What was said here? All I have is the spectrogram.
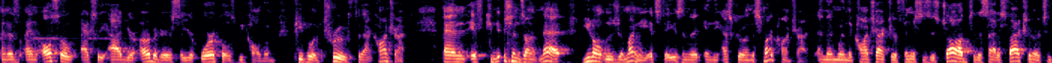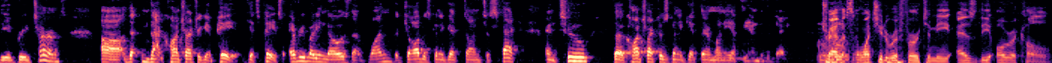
and as, and also actually add your arbiters, so your oracles, we call them, people of truth to that contract. And if conditions aren't met, you don't lose your money. It stays in the in the escrow in the smart contract. And then when the contractor finishes his job to the satisfaction or to the agreed terms, uh, that that contractor get paid gets paid. So everybody knows that one, the job is going to get done to spec, and two, the contractor is going to get their money at the end of the day. Mm-hmm. Travis, I want you to refer to me as the oracle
